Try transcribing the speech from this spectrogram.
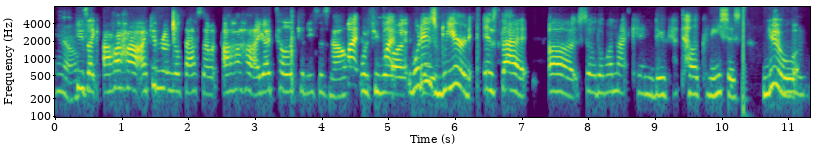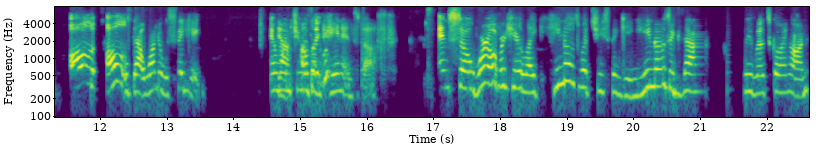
You know. He's like, ah ha ha, I can run real fast now. Ah ha ha, I got telekinesis now. But- But why- what is weird is that uh so the one that can do telekinesis knew mhm. all all that Wanda was thinking. And Yeah, when she was was in like, pain and stuff. and so we're over here like he knows what she's thinking. He knows exactly what's going on.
